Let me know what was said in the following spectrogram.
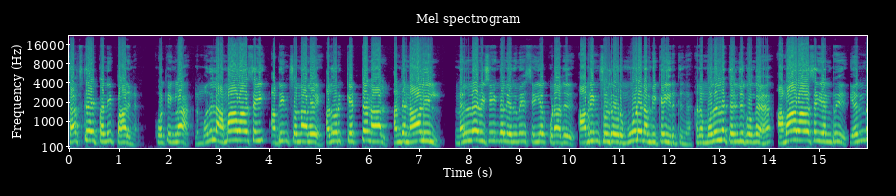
சப்ஸ்கிரைப் பண்ணி பாருங்க. ஓகேங்களா? இந்த முதல்ல அமாவாசை அப்படின்னு சொன்னாலே அது ஒரு கெட்ட நாள். அந்த நாளில் நல்ல விஷயங்கள் எதுவுமே செய்யக்கூடாது அப்படின்னு சொல்ற ஒரு மூட நம்பிக்கை இருக்குங்க. அத முதல்ல தெரிஞ்சுக்கோங்க. அமாவாசை என்று எந்த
